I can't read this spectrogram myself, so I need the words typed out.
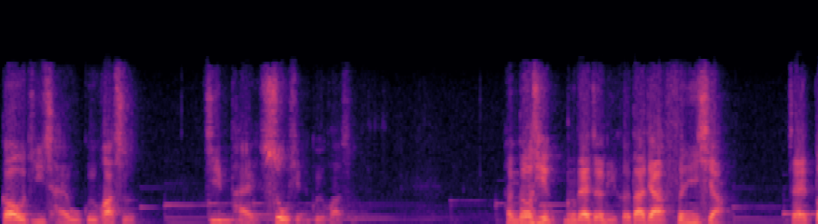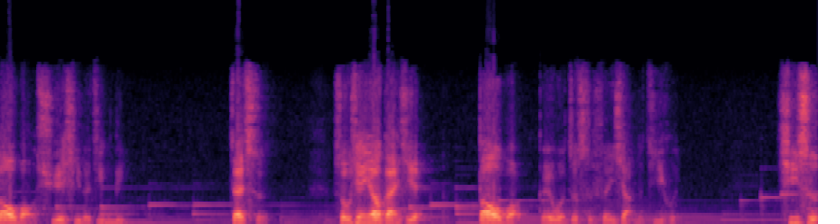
高级财务规划师、金牌寿险规划师。很高兴能在这里和大家分享在道宝学习的经历。在此，首先要感谢。道宝给我这次分享的机会。其次，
